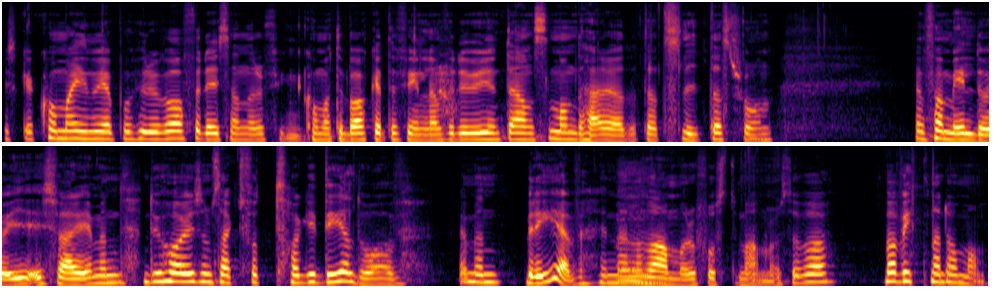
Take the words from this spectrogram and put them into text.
Vi ska komma in mer på hur det var för dig sen när du fick mm. komma tillbaka till Finland. För du är ju inte ensam om det här ödet att slitas från en familj då i, i Sverige. Men du har ju som sagt fått tagit del då av ja, men brev mellan mm. mammor och fostermammor. Så vad, vad vittnar de om?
